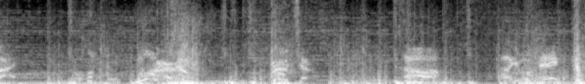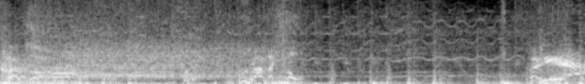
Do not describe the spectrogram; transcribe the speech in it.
Fight! Richard! Are you okay? Hey! Yeah!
